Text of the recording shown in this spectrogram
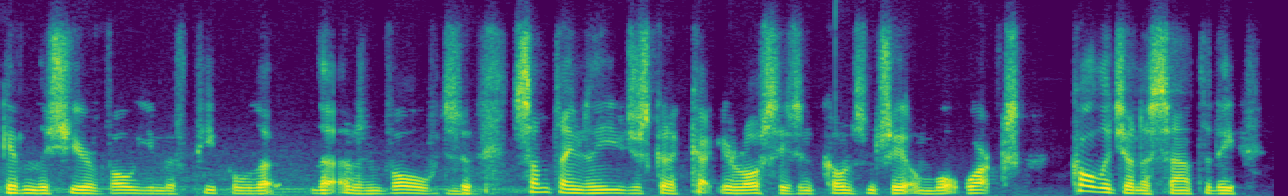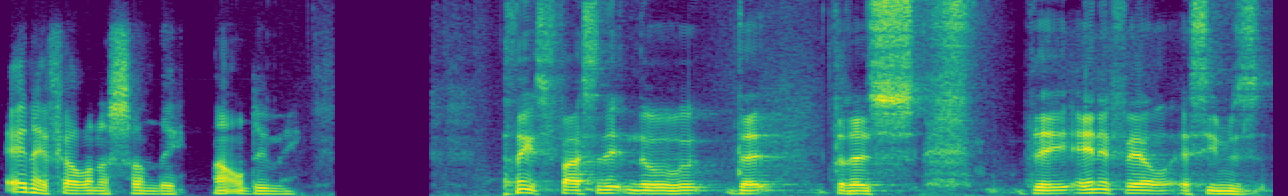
given the sheer volume of people that, that are involved. Mm. So sometimes I think you just got to cut your losses and concentrate on what works. College on a Saturday, NFL on a Sunday. That'll do me. I think it's fascinating though that there is the NFL. It seems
